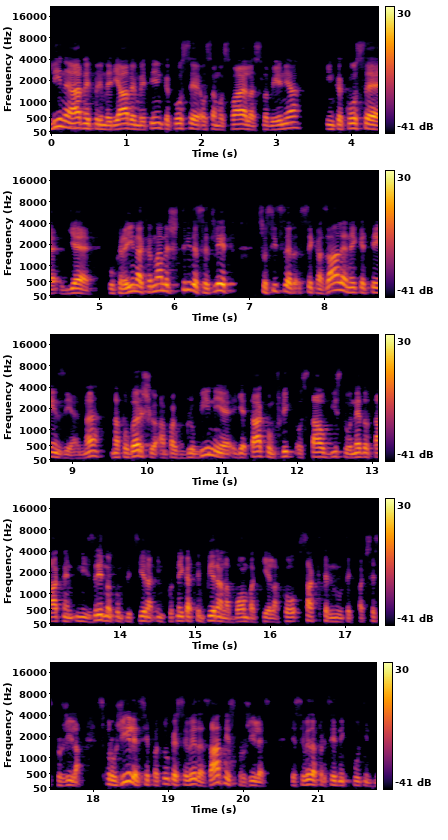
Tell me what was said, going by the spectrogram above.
linearne primerjave med tem, kako se je osamosvajala Slovenija in kako se je Ukrajina, ker namreč 30 let so sicer se kazale neke tenzije ne, na površju, ampak v globini je, je ta konflikt ostal v bistvu nedotaknen in izredno kompliciran in kot neka tempirana bomba, ki je lahko vsak trenutek pač se sprožila. Sprožilec je pa tukaj seveda, zadnji sprožilec je seveda predsednik Putin.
